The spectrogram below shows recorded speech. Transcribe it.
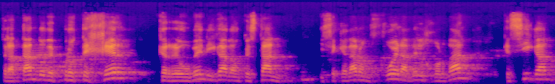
tratando de proteger que Reubén y Gad, aunque están y se quedaron fuera del Jordán, que sigan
